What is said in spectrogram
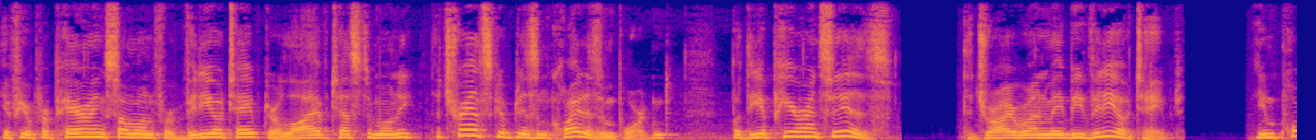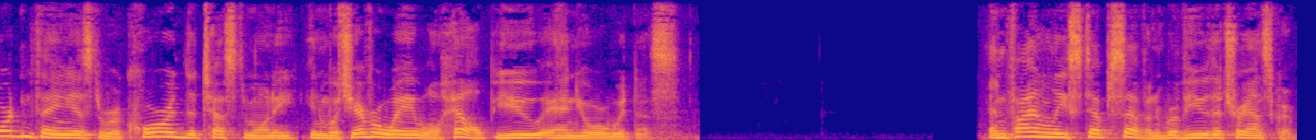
If you're preparing someone for videotaped or live testimony, the transcript isn't quite as important, but the appearance is. The dry run may be videotaped, The important thing is to record the testimony in whichever way will help you and your witness. And finally, step seven review the transcript.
